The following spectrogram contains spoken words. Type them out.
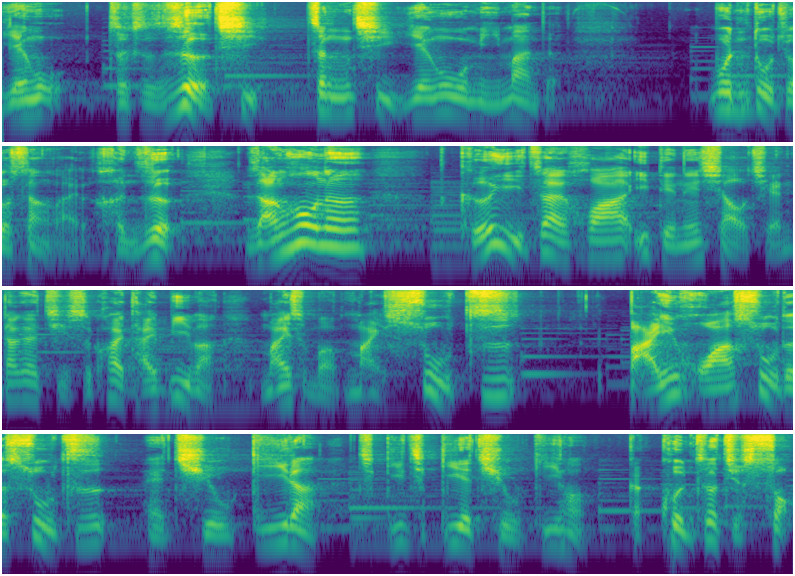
烟雾，这是热气、蒸汽、烟雾弥漫的，温度就上来了，很热。然后呢，可以再花一点点小钱，大概几十块台币吧，买什么？买树枝。白桦树的树枝，哎，树枝啦，一枝一枝的树枝吼，给捆这就爽。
